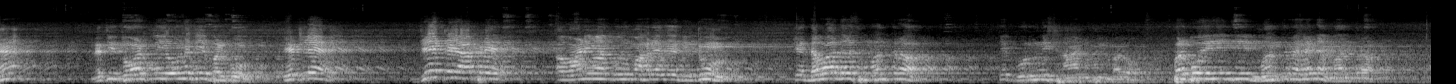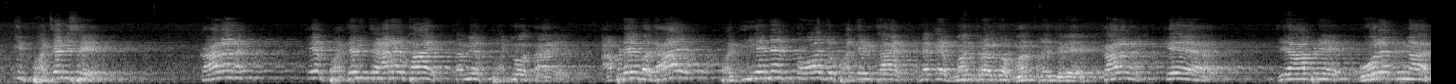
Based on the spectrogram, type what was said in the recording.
હે? નથી દોડતું એવું નથી ભરવું. એટલે જે કંઈ આપણે વાણીમાં ગુરુ મહારાજે કીધું કે દવાદશ મંત્ર એ ગુરુની શાનથી મળો. પ્રભુ, એ જે મંત્ર છે ને મંત્ર, એ ભજન છે. કારણ એ ભજન ચારે થાય? તમે ભજો તારે. આપણે બધાય ભજીએ ને તો જ ભજન થાય. એટલે કે મંત્ર તો મંત્ર જ રહે. કારણ કે જે આપણે ગોરખનાથ,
